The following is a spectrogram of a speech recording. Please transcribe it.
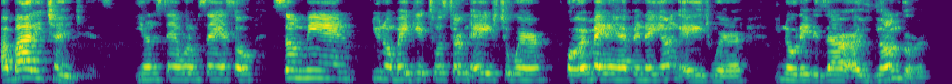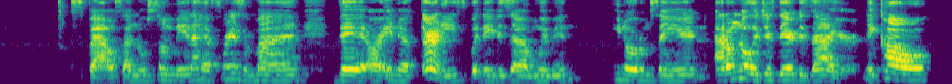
Our body changes. You understand what I'm saying? So some men, you know, may get to a certain age to where, or it may happen at a young age where you know, they desire a younger spouse. I know some men, I have friends of mine that are in their 30s, but they desire women. You know what I'm saying? I don't know. It's just their desire. They call,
